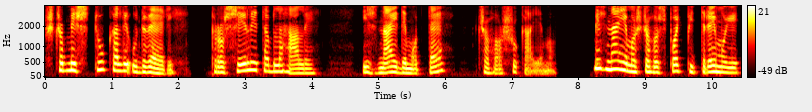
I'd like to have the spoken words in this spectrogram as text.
щоб ми стукали у двері, просили та благали, і знайдемо те, чого шукаємо. Ми знаємо, що Господь підтримує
